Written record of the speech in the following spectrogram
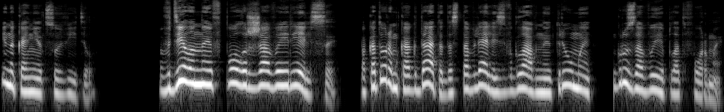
и, наконец, увидел. Вделанные в пол ржавые рельсы, по которым когда-то доставлялись в главные трюмы грузовые платформы.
